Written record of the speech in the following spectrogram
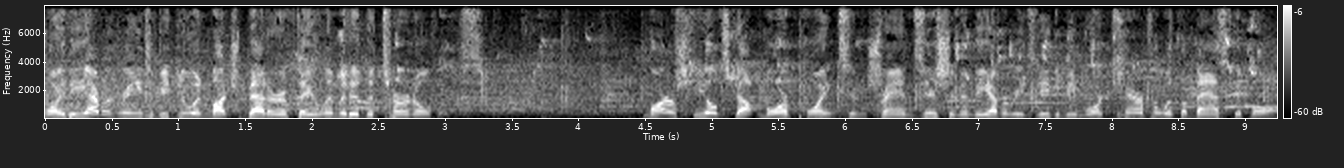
Boy, the Evergreens would be doing much better if they limited the turnovers. Marshfield's got more points in transition, and the Evergreens need to be more careful with the basketball.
